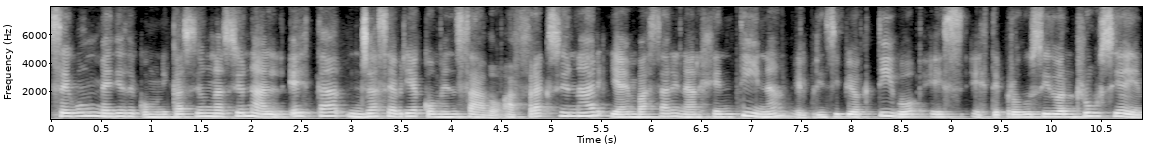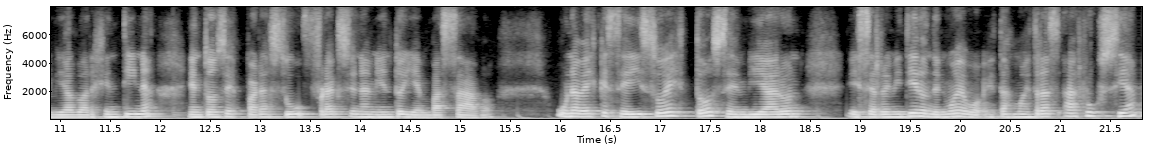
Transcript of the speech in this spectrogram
según medios de comunicación nacional, esta ya se habría comenzado a fraccionar y a envasar en Argentina. El principio activo es este, producido en Rusia y enviado a Argentina, entonces para su fraccionamiento y envasado. Una vez que se hizo esto, se enviaron, eh, se remitieron de nuevo estas muestras a Rusia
